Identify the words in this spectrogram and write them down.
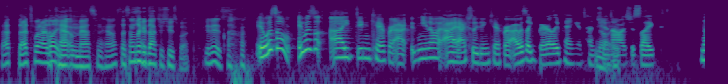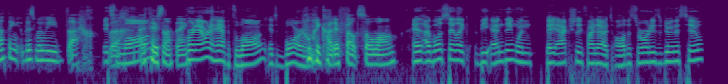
That's that's what I a liked. cat and mouse in house. That sounds like a Dr. Seuss book. It is. It was a. It was. A, I didn't care for. You know, what? I actually didn't care for. it. I was like barely paying attention. No, it- I was just like, nothing. This movie. Ugh, It's ugh, long. There's nothing. For an hour and a half, it's long. It's boring. oh my god, it felt so long. And I will say, like the ending when they actually find out it's all the sororities are doing this too.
